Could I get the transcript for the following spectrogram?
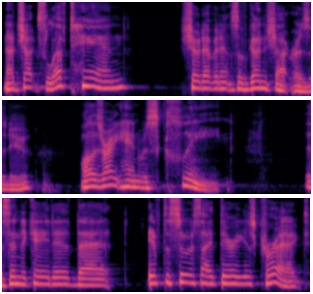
Now, Chuck's left hand showed evidence of gunshot residue, while his right hand was clean. This indicated that if the suicide theory is correct,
